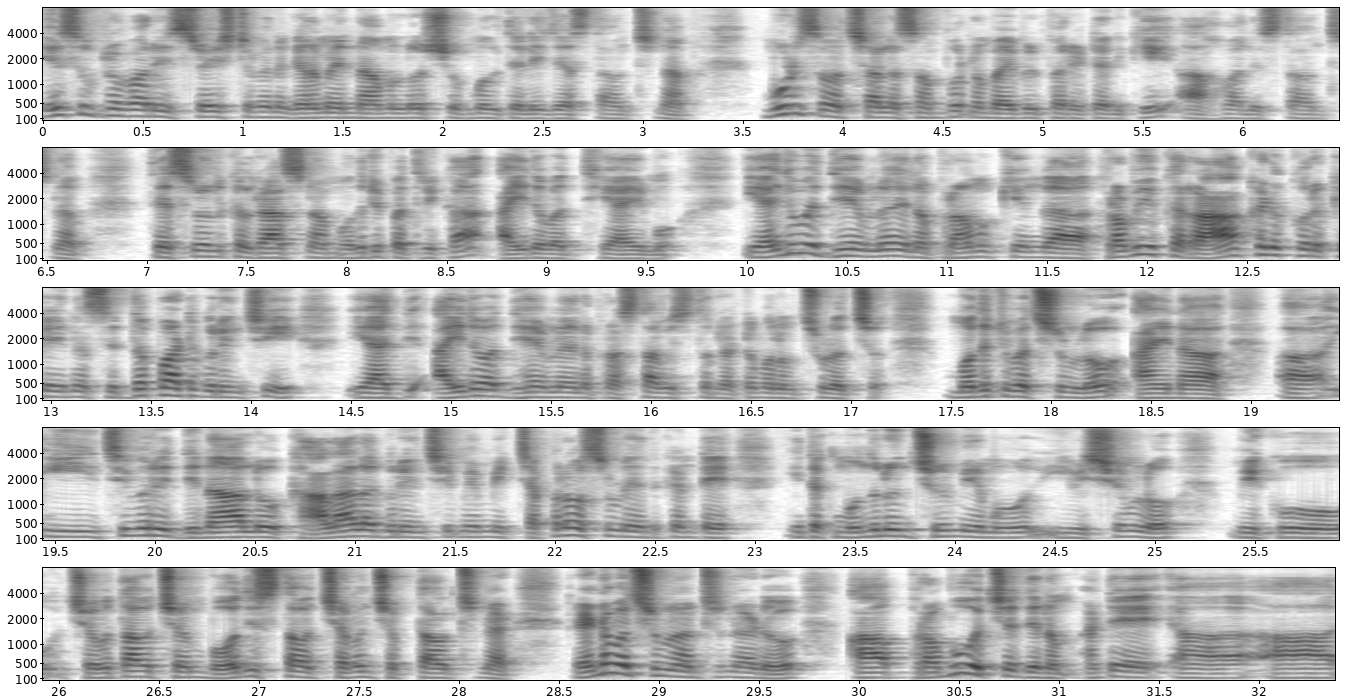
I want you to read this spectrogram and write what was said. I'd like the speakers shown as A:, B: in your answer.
A: యేసుప్రభారి శ్రేష్టమైన ఘనమైన నామంలో శుభములు తెలియజేస్తా ఉంటున్నాం. మూడు సంవత్సరాల సంపూర్ణ బైబిల్ పర్యటనకి ఆహ్వానిస్తూ ఉంటున్నాం. తెసలోనికలు రాసిన మొదటి పత్రిక ఐదవ అధ్యాయము. ఈ ఐదవ అధ్యాయంలో ఆయన ప్రాముఖ్యంగా ప్రభు యొక్క రాకడ కొరకైన సిద్ధపాటు గురించి ఈ అధ్య ఐదవ అధ్యాయంలో ఆయన ప్రస్తావిస్తున్నట్టు మనం చూడొచ్చు. మొదటి వచనంలో ఆయన ఈ చివరి దినాలు కాలాల గురించి మేము మీకు చెప్పనవసరం లేదు. ఎందుకంటే ఇంతకు ముందు నుంచి మేము ఈ విషయంలో మీకు చెబుతా వచ్చాం బోధిస్తా వచ్చామని చెప్తా ఉంటున్నాడు. రెండవ వచనంలో అంటున్నాడు ఆ ప్రభు వచ్చే దినం అంటే ఆ,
